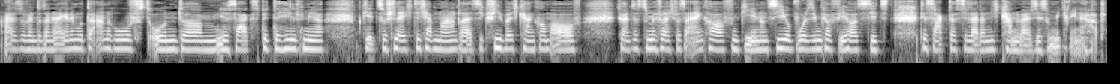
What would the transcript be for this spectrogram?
Also wenn du deine eigene Mutter anrufst und ähm, ihr sagst, bitte hilf mir, geht so schlecht, ich habe 39 Fieber, ich kann kaum auf, könntest du mir vielleicht was einkaufen gehen und sie, obwohl sie im Kaffeehaus sitzt, dir sagt, dass sie leider nicht kann, weil sie so Migräne hat.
